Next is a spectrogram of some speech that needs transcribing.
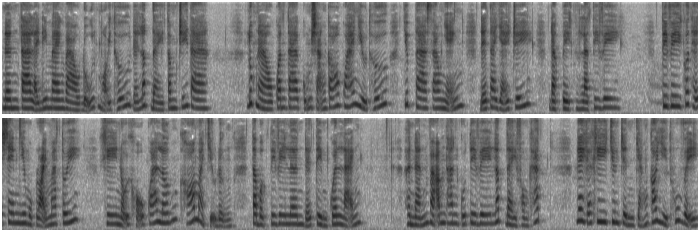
nên ta lại đi mang vào đủ mọi thứ để lấp đầy tâm trí ta lúc nào quanh ta cũng sẵn có quá nhiều thứ giúp ta sao nhãn để ta giải trí, đặc biệt là tivi tivi có thể xem như một loại ma túy. Khi nỗi khổ quá lớn, khó mà chịu đựng, ta bật tivi lên để tìm quên lãng. Hình ảnh và âm thanh của tivi lấp đầy phòng khách. Ngay cả khi chương trình chẳng có gì thú vị,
